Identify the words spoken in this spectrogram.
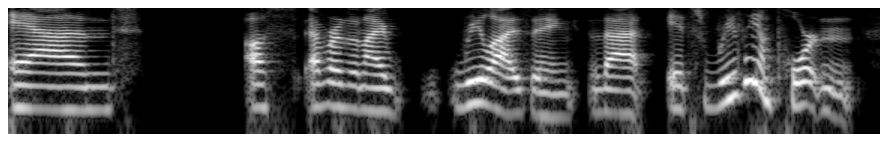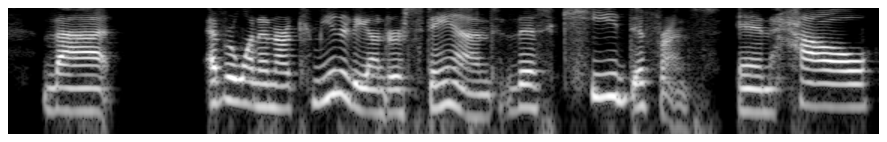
and us, Everett and I, realizing that it's really important that everyone in our community understand this key difference in how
